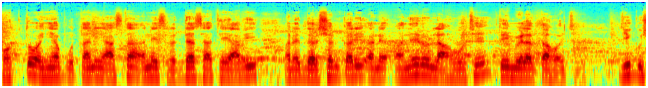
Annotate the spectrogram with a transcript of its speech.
ભક્તો અહીંયા પોતાની આસ્થા અને શ્રદ્ધા સાથે આવી અને દર્શન કરી અને અનેરો લાહો છે તે મેળવતા હોય છે. જી કુશ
